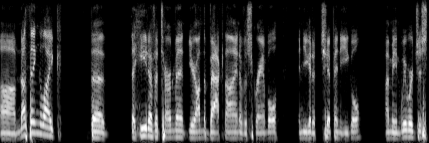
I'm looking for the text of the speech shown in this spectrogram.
Um, nothing like the the heat of a tournament. You're on the back nine of a scramble and you get a chip in Eagle. I mean, we were just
